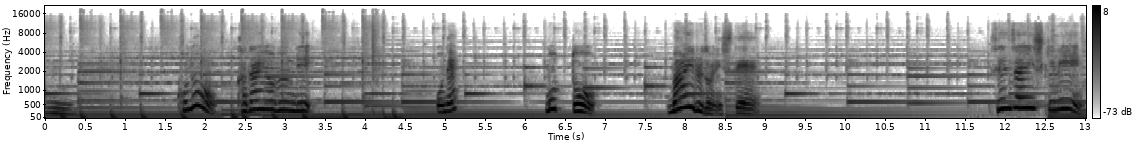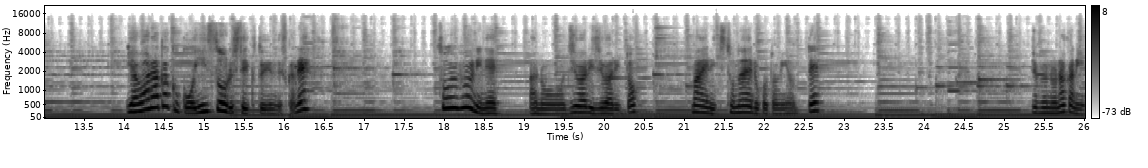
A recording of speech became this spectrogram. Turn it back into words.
うん、この課題の分離をねもっとマイルドにして潜在意識に柔らかくこうインストールしていくというんですかね。そういうふうにねあのじわりじわりと毎日唱えることによって自分の中に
